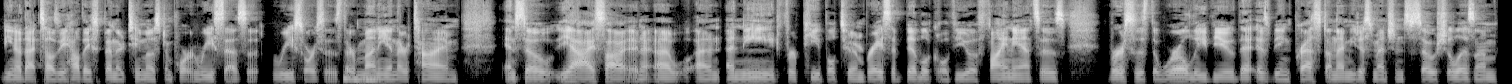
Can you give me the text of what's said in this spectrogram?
You know, that tells you how they spend their two most important resources, their mm-hmm. money and their time. And so, yeah, I saw an, a, a, need for people to embrace a biblical view of finances versus the worldly view that is being pressed on them. You just mentioned socialism.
